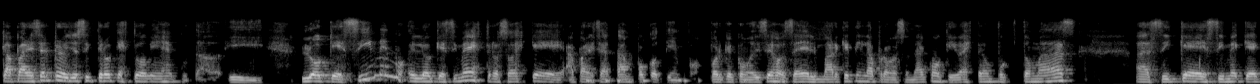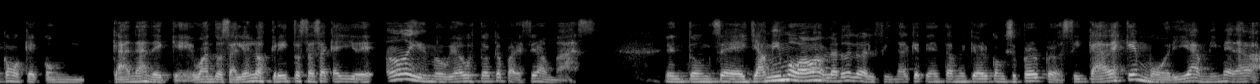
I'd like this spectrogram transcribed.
que, aparecer, pero yo sí creo que estuvo bien ejecutado. Y lo que, sí me, lo que sí me destrozó es que aparecía tan poco tiempo, porque como dice José, el marketing, la promocional como que iba a estar un poquito más, así que sí me quedé como que con ganas de que cuando salió en los créditos esa calle, yo dije, ay, me hubiera gustado que apareciera más. Entonces, ya mismo vamos a hablar de lo del final que tiene también que ver con Super, pero sí, cada vez que moría a mí me daba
